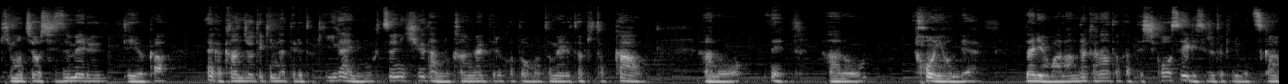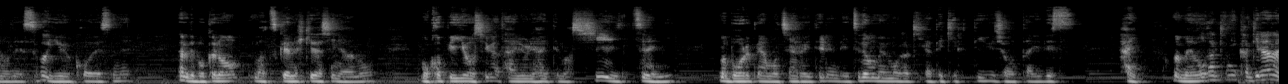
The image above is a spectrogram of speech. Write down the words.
気持ちを沈めるっていうか、なんか感情的になってる時以外にも普通に普段の考えてることをまとめる時とか、あの、ね、あの、本読んで何を学んだかなとかって思考整理する時にも使うのですごい有効ですね。なので僕の、まあ、机の引き出しにあの、もうコピー用紙が大量に入ってますし、常に、まあ、ボールペンを持ち歩いてるんで、いつでもメモ書きができるっていう状態です。はい。まあ、メモ書きに限らな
